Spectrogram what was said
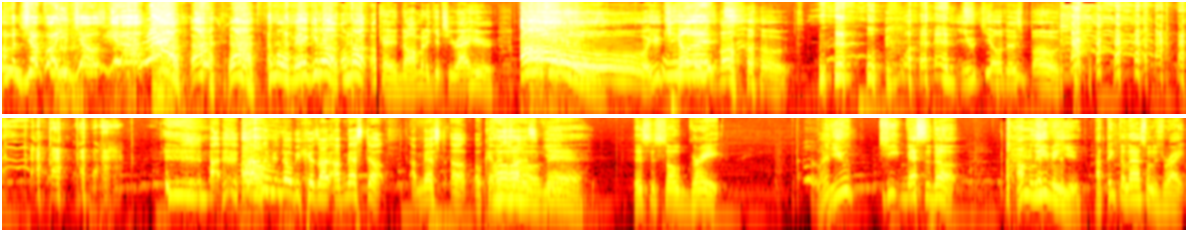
I'm gonna jump on you, Jones. Get up. Ah, ah, ah. come on, man, get up. I'm up. Okay, no, I'm gonna get you right here. Oh, you killed us both. what? You killed us both. I don't even know because I, I messed up. I messed up. Okay, let's try this Oh again. man, this is so great. What? You keep messing up. I'm leaving you. I think the last one is right.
